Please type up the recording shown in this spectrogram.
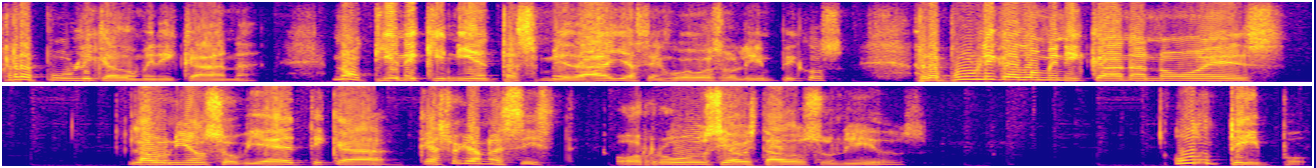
República Dominicana no tiene 500 medallas en Juegos Olímpicos. República Dominicana no es la Unión Soviética, que eso ya no existe, o Rusia o Estados Unidos. Un tipo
